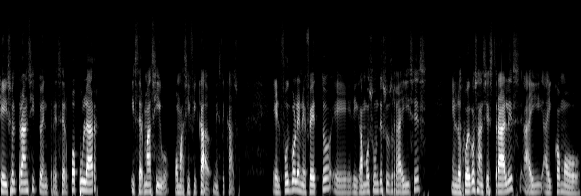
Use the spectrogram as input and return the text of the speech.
que hizo el tránsito entre ser popular y ser masivo o masificado en este caso. El fútbol, en efecto, eh, digamos, hunde sus raíces en los juegos ancestrales. Hay, hay como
